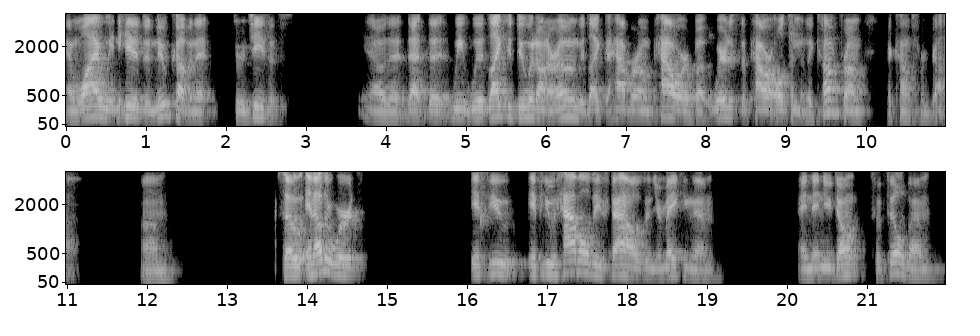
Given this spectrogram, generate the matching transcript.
and why we needed a new covenant through Jesus. You know that that the we would like to do it on our own. We'd like to have our own power, but where does the power ultimately come from? It comes from God. Um, so, in other words, if you if you have all these vows and you're making them and then you don't fulfill them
